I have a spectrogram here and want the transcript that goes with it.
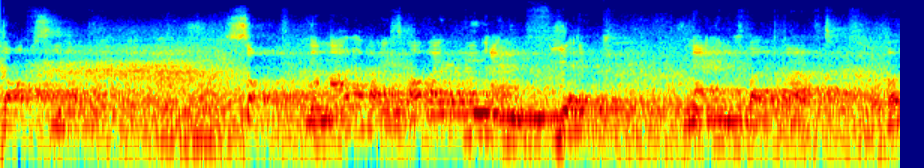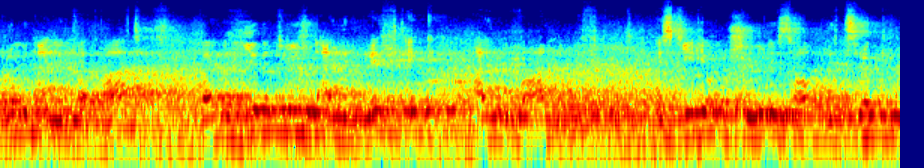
darf sie auch. So, normalerweise arbeiten wir in einem Viereck, in einem Quadrat. Warum in einem Quadrat? Weil man hier natürlich in einem Rechteck ein Oval läuft. Es geht ja um schöne, saubere Zirkel.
